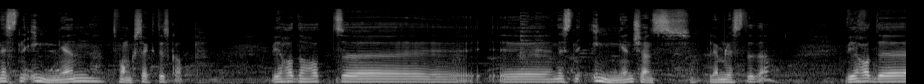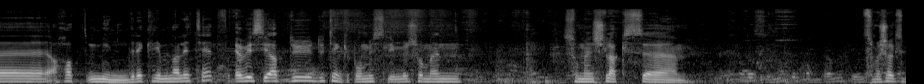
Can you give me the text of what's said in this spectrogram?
nesten ingen tvangsekteskap. Vi hadde hatt nesten ingen kjønnslemlestede. Vi hadde hatt mindre kriminalitet. Jeg vil si at du, du tenker på muslimer som en, som en slags eh, Som en slags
